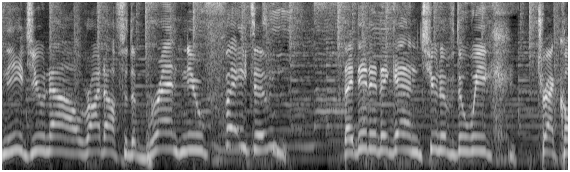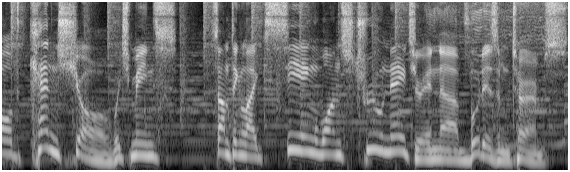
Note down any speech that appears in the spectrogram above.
Need You Now, right after the brand new Fatum. They did it again, tune of the week, track called Kensho, which means something like seeing one's true nature in uh, Buddhism terms.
